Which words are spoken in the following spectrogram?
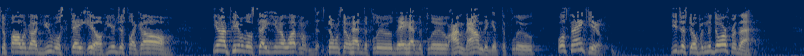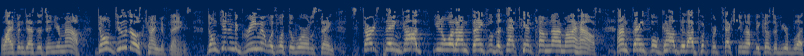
to follow God, you will stay ill. If you're just like, oh, you know, people will say, you know what, so and so had the flu, they had the flu, I'm bound to get the flu. Well, thank you. You just opened the door for that. Life and death is in your mouth. Don't do those kind of things. Don't get in agreement with what the world is saying. Start saying, God, you know what? I'm thankful that that can't come nigh my house. I'm thankful, God, that I put protection up because of your blood.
